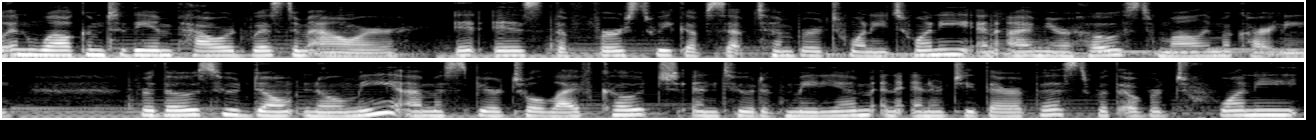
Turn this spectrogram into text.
and welcome to the Empowered Wisdom Hour. It is the first week of September 2020, and I'm your host, Molly MacCartney. For those who don't know me, I'm a spiritual life coach, intuitive medium, and energy therapist with over 20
